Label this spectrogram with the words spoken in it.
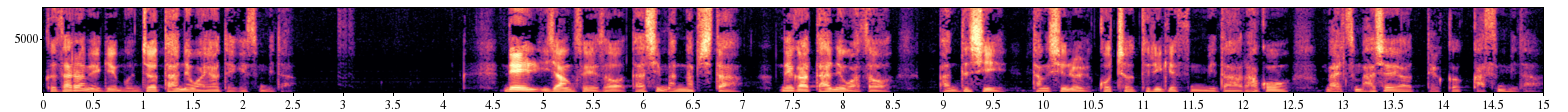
그 사람에게 먼저 다녀와야 되겠습니다. 내일 이 장소에서 다시 만납시다. 내가 다녀와서 반드시 당신을 고쳐드리겠습니다. 라고 말씀하셔야 될 것 같습니다.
